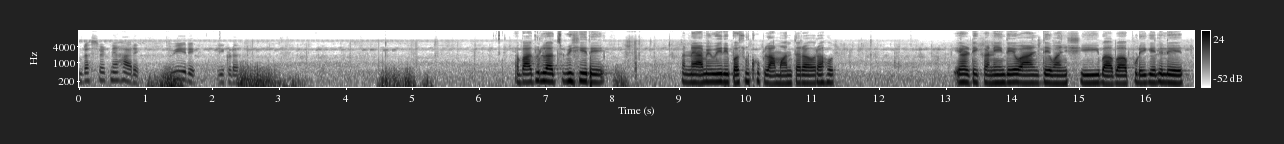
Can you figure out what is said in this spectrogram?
ब्रेसलेटने हार आहे वीर आहे इकडं. बाजूलाच विहीर आहे पण नाही आम्ही विहिरीपासून खूप लांब अंतरावर आहोत. या ठिकाणी देवांश देवांशी बाबा पुढे गेलेले आहेत.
